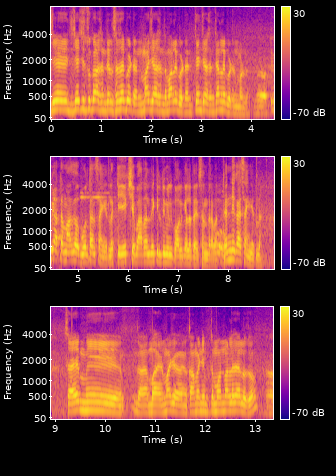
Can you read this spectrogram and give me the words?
जे ज्याची चुका असेल त्याला सजा भेटन माझी असेल तर मला भेटन त्यांची असेल त्यांना भेटन म्हटलं तुम्ही आता मागं बोलताना सांगितलं की एकशे बाराला देखील तुम्ही कॉल केला त्या संदर्भात. त्यांनी काय सांगितलं? साहेब मी माझ्या कामानिमित्त मनमाडला झालो होतो. हां.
